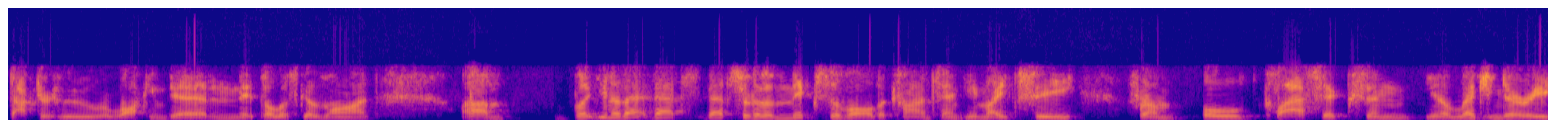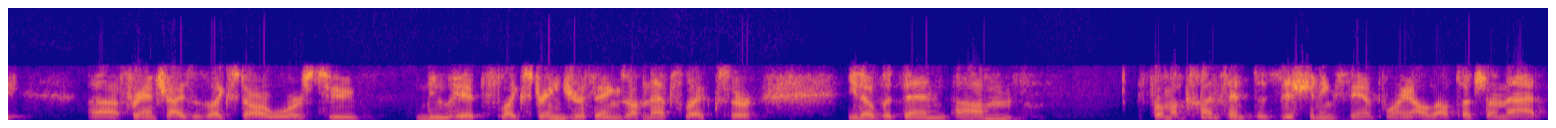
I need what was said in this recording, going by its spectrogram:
Doctor Who, or Walking Dead, and it, the list goes on. Um, but you know that that's that's sort of a mix of all the content you might see from old classics and you know legendary uh, franchises like Star Wars to new hits like Stranger Things on Netflix, or you know. But then um, from a content positioning standpoint, I'll, I'll touch on that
